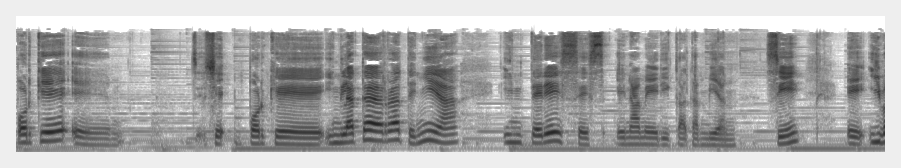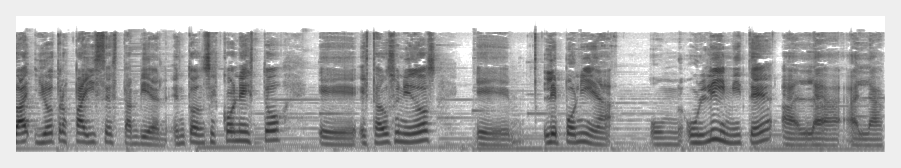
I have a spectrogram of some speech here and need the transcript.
porque em, porque Inglaterra tenía intereses en América también, ¿sí? Eh, y, otros países también. Entonces, con esto, eh, Estados Unidos eh, le ponía un, límite a, las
